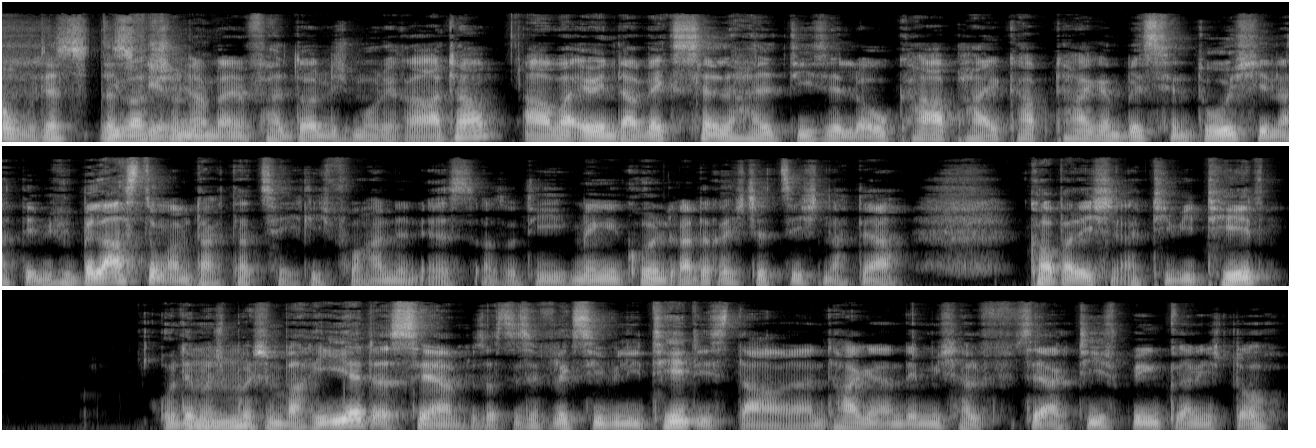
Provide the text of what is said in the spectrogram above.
Oh, das, das die war viel, schon ja. in meinem Fall deutlich moderater. Aber eben da wechseln halt diese Low-Carb, High-Carb-Tage ein bisschen durch, je nachdem, wie viel Belastung am Tag tatsächlich vorhanden ist. Also die Menge Kohlenhydrate richtet sich nach der körperlichen Aktivität. Und dementsprechend mhm. variiert es sehr. Das heißt, diese Flexibilität ist da. Und an Tagen, an denen ich halt sehr aktiv bin, kann ich doch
